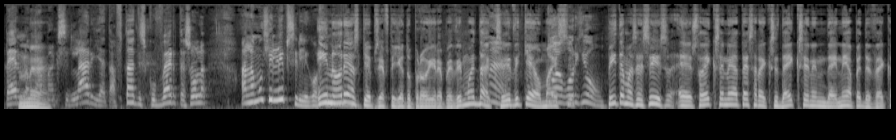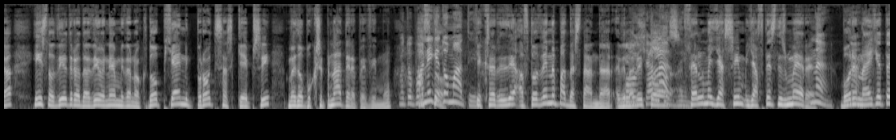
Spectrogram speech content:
Παίρνω Ναι. τα μαξιλάρια, τα αυτά, τις κουβέρτες, όλα. Αλλά μου έχει λείψει λίγο. Είναι ωραία σκέψη αυτή για το πρωί, ρε παιδί μου. Εντάξει, Ναι. δικαίωμα. Του Εσύ- αγοριού. Πείτε μας εσείς στο 694-6699-510 ή στο 232-908 ποια είναι η πρώτη σας σκέψη με το που ξυπνάτε, ρε παιδί μου. Με το που ανοίγει Αυτό. το μάτι. Και ξέρετε, τι, αυτό δεν είναι πάντα στάνταρ. Δηλαδή το αλλάζει. θέλουμε για, σήμ- για αυτές τις μέρες. Ναι, μπορεί ναι. να έχετε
